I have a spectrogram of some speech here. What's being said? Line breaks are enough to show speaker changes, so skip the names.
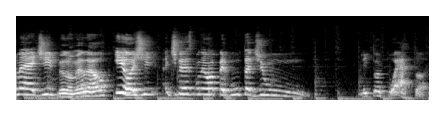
nome é Ed
Meu nome é Léo.
e hoje a gente vai responder uma pergunta de um leitor poeta.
